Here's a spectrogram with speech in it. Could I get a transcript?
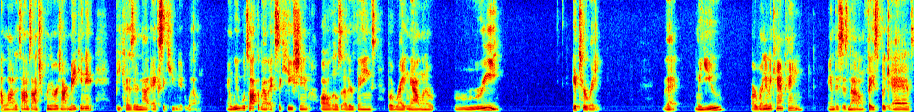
A lot of times entrepreneurs aren't making it because they're not executing it well. And we will talk about execution, all those other things. But right now, I want to reiterate that when you are running a campaign, and this is not on Facebook ads,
